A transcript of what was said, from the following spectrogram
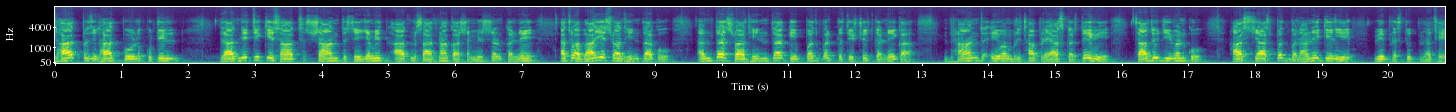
घात प्रतिघात पूर्ण कुटिल राजनीति के साथ शांत, संयमित आत्म साधना का सम्मिश्रण करने अथवा बाह्य स्वाधीनता को अंत स्वाधीनता के पद पर प्रतिष्ठित करने का भ्रांत एवं वृथा प्रयास करते हुए साधु जीवन को हास्यास्पद बनाने के लिए वे प्रस्तुत न थे।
